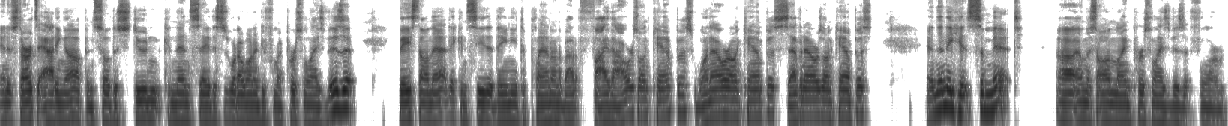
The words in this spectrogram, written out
And it starts adding up. And so the student can then say, This is what I want to do for my personalized visit based on that, they can see that they need to plan on about five hours on campus, one hour on campus, seven hours on campus. And then they hit submit uh, on this online personalized visit form.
